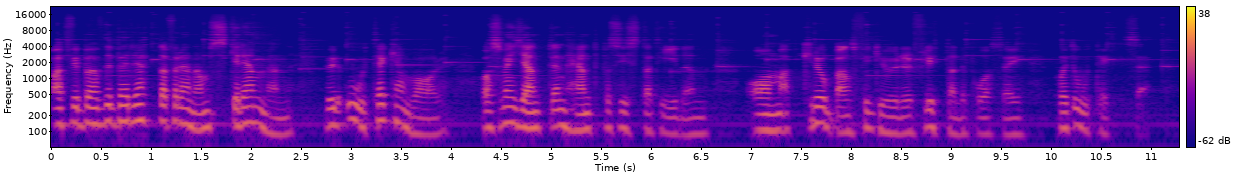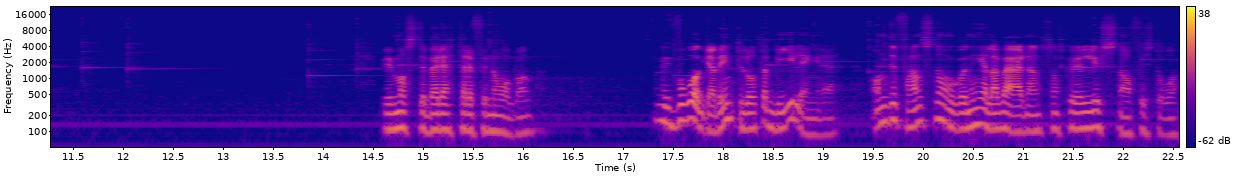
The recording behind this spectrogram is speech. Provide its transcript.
Och att vi behövde berätta för henne om skrämmen, hur otäck han var, vad som egentligen hänt på sista tiden, om att Krubbans figurer flyttade på sig på ett otäckt sätt. Vi måste berätta det för någon. Vi vågade inte låta bli längre. Om det fanns någon i hela världen som skulle lyssna och förstå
